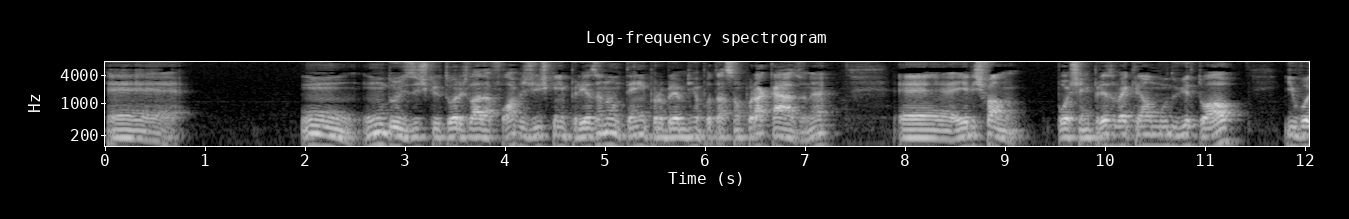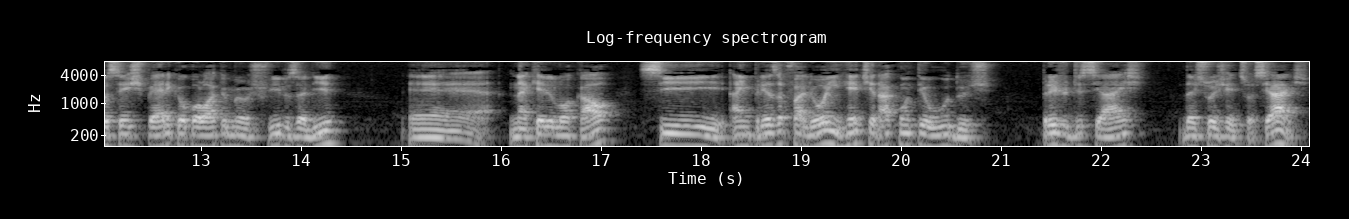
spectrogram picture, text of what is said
é, um, um dos escritores lá da Forbes diz que a empresa não tem problema de reputação por acaso, né? É, eles falam, poxa, a empresa vai criar um mundo virtual e você espere que eu coloque meus filhos ali é, naquele local se a empresa falhou em retirar conteúdos prejudiciais das suas redes sociais.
